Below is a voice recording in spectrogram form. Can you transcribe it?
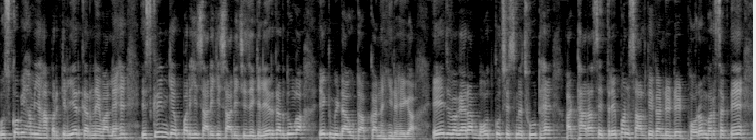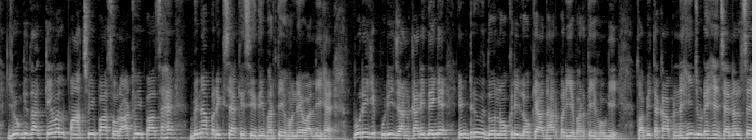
उसको भी हम यहाँ पर क्लियर करने वाले हैं। स्क्रीन के ऊपर ही सारी की सारी चीज़ें क्लियर कर दूँगा। एक भी डाउट आपका नहीं रहेगा। एज वगैरह बहुत कुछ इसमें छूट है। अट्ठारह से तिरपन साल के कैंडिडेट फॉर्म भर सकते हैं। योग्यता केवल पांचवी पास और आठवीं पास है। बिना परीक्षा की सीधी भर्ती होने वाली है। पूरी की पूरी जानकारी देंगे। इंटरव्यू दो नौकरी लो के आधार पर यह भर्ती होगी। तो अभी तक आप नहीं जुड़े हैं चैनल से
